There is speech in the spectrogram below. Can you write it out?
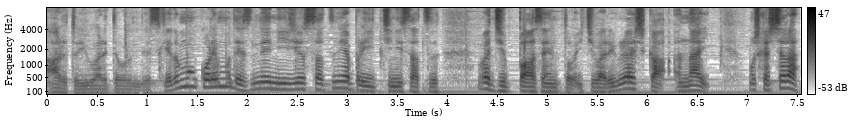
あると言われておるんですけどもこれもですね20冊にやっぱり12冊は 10%1 割ぐらいしかないもしかしたら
